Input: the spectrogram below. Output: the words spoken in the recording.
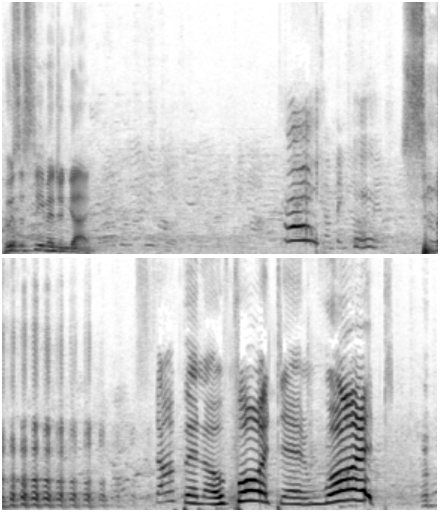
Who's the steam engine guy? Hey! Something Something important. What?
